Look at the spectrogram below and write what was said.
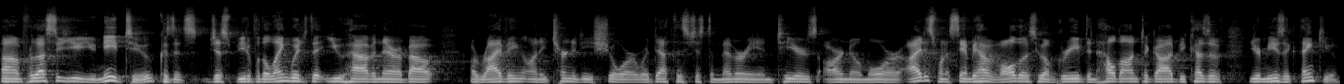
Um, for the rest of you, you need to, because it's just beautiful. The language that you have in there about arriving on eternity's shore where death is just a memory and tears are no more. I just want to say, on behalf of all those who have grieved and held on to God because of your music, thank you.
